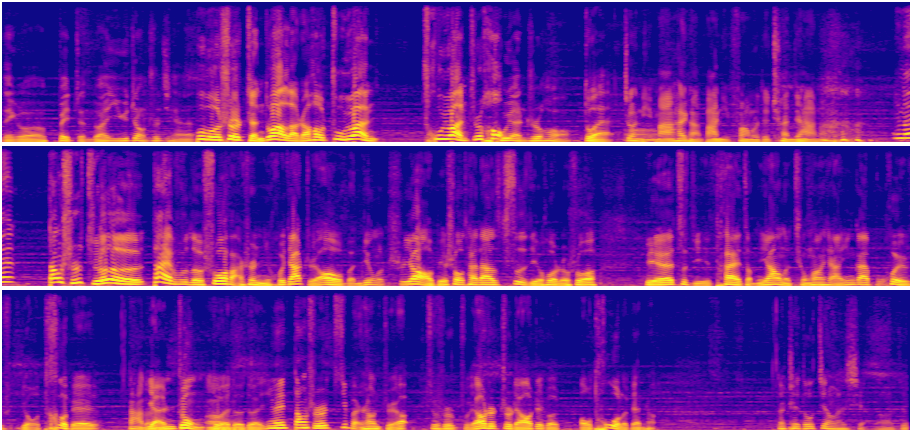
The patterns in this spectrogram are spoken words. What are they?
那个被诊断抑郁症之前，不不是诊断了，然后住院，出院之后出，院之后，对，这你妈还敢把你放出去劝架呢？因为当时觉得大夫的说法是你回家只要稳定了吃药，别受太大的刺激，或者说别自己太怎么样的情况下，应该不会有特别大的严重。嗯对对对，因为当时基本上只要就是主要是治疗这个呕吐了，变成但这都见了血了，就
